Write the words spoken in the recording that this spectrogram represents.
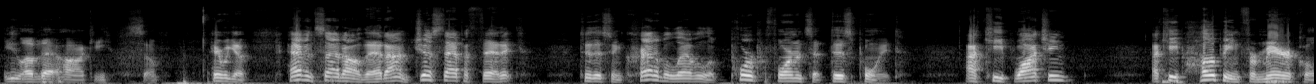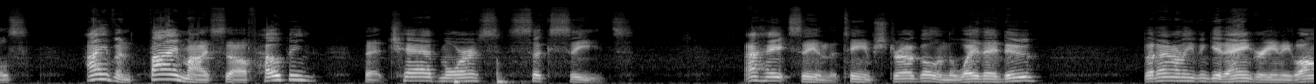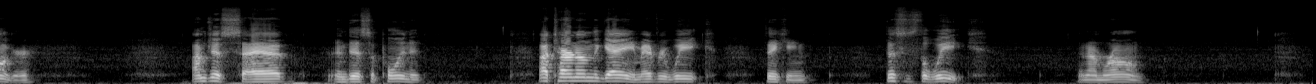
you love that hockey. So, here we go. Having said all that, I'm just apathetic to this incredible level of poor performance at this point. I keep watching. I keep hoping for miracles. I even find myself hoping that Chad Morris succeeds. I hate seeing the team struggle in the way they do, but I don't even get angry any longer. I'm just sad and disappointed. I turn on the game every week thinking, this is the week, and I'm wrong.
